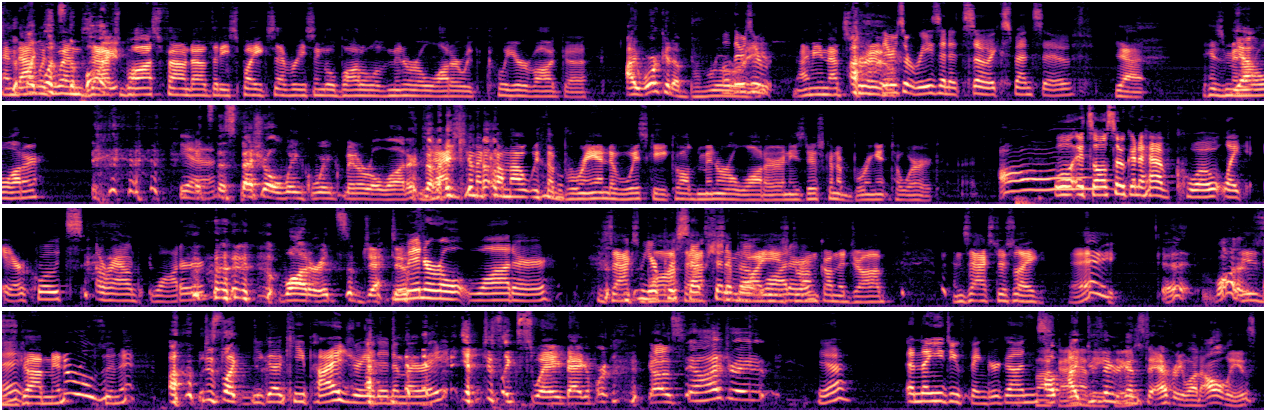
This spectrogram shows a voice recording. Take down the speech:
and that like, was when? Zach's boss found out that he spikes every single bottle of mineral water with clear vodka. I work at a brewery. well, there's a I mean, that's true. there's a reason it's so expensive. yeah, his mineral Yeah. water. Yeah. It's the special wink wink mineral water that Zach's gonna come out with a brand of whiskey called mineral water, and he's just gonna bring it to work. Oh, well, it's oh. also going to have quote like air quotes around water. water. It's subjective. Mineral water. Zach's Your boss perception asks him about why water. he's drunk on the job, and Zach's just like, "Hey, Get? Water. it's Hey. got minerals in it." I'm just like You got to keep hydrated, am I right? yeah, just like swaying back and forth. Gotta stay hydrated. Yeah. And then you do finger guns. Fuck. Oh, I I, do eight finger guns to everyone always.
